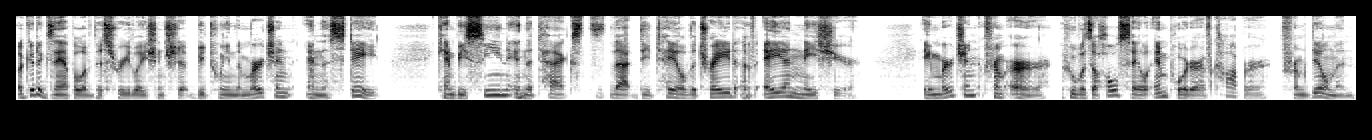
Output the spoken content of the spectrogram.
A good example of this relationship between the merchant and the state can be seen in the texts that detail the trade of Ea-nāşir, a merchant from Ur who was a wholesale importer of copper from Dilmun,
